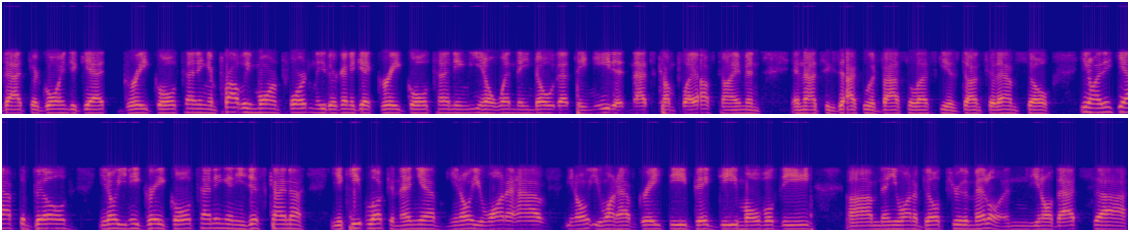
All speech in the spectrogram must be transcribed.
that they're going to get great goaltending, and probably more importantly, they're going to get great goaltending. You know, when they know that they need it, and that's come playoff time, and and that's exactly what Vasilevskiy has done for them. So, you know, I think you have to build. You know, you need great goaltending, and you just kind of you keep looking. Then you you know you want to have you know you want to have great D, big D, mobile D. Um, then you want to build through the middle, and you know that's uh,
